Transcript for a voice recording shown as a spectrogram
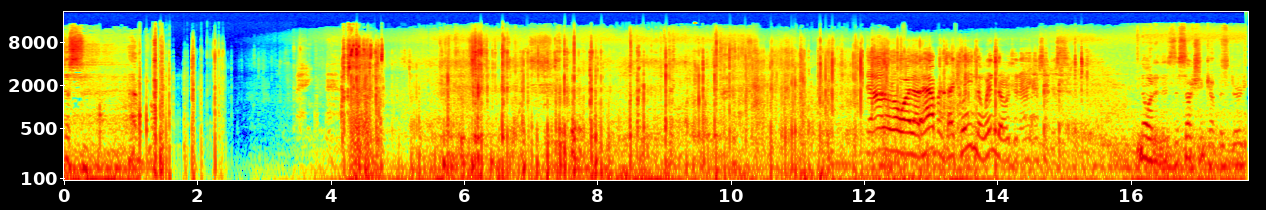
just having trouble. Yeah, I don't know why that cleaned the windows and I guess I just you know what it is. The suction cup is dirty.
